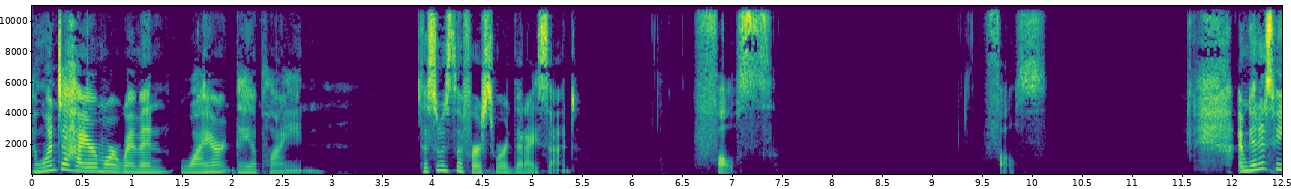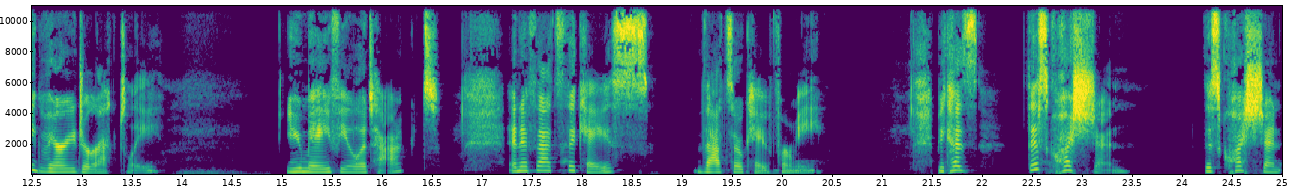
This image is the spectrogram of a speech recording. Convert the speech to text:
I want to hire more women. Why aren't they applying? This was the first word that I said false false. I'm going to speak very directly. You may feel attacked. And if that's the case, that's okay for me. Because this question, this question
